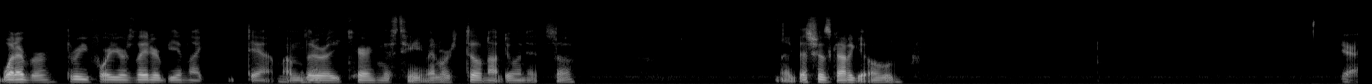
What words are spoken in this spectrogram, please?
whatever, three, four years later, being like, "Damn, I'm mm-hmm. literally carrying this team, and we're still not doing it." So, like, that's just got to get old. Yeah,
